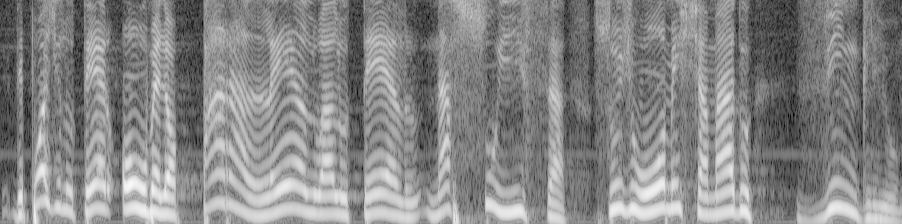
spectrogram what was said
Depois de Lutero, ou melhor, paralelo a Lutero, na Suíça, surge um homem chamado Zinglio,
